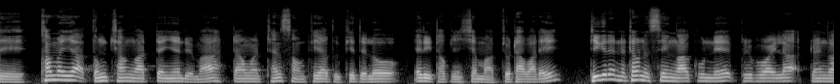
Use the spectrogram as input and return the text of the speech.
10ခမရ365တန်ရန်တွေမှာတာဝန်ထမ်းဆောင်ခဲ့ရသူဖြစ်တယ်လို့အဲ့ဒီထောက်ပြန်ချက်မှာပြောထားပါတယ်။ဒီကနေ့2025ခုနှစ်ဖေဖော်ဝါရီလအတွင်းက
